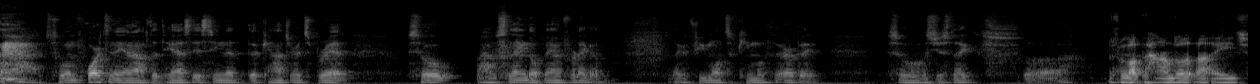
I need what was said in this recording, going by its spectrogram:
so unfortunately, after the test, they seen that the cancer had spread. So I was lined up then for like a like a few months of chemotherapy. So it was just like, uh, It's a lot to handle at that age,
